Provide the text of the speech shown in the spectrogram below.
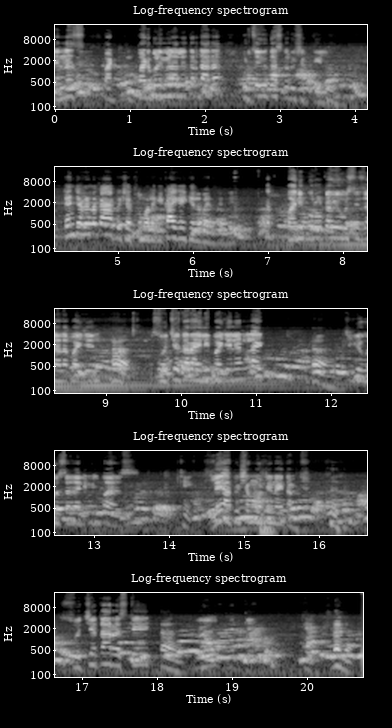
त्यांना पाठ पाठबळ मिळालं तर दादा पुढचा विकास करू शकतील. त्यांच्याकडनं काय अपेक्षा आहेत तुम्हाला की काय काय केलं पाहिजे त्यांनी? पाणी पुरवठा व्यवस्थित झाला पाहिजे. स्वच्छता राहिली पाहिजे आणि लाइट ची व्यवस्था झाली म्हणजे बस. ठीक. लय अपेक्षा मोठ्या नाहीत आमच्या. स्वच्छता रस्ते. धन्यवाद.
